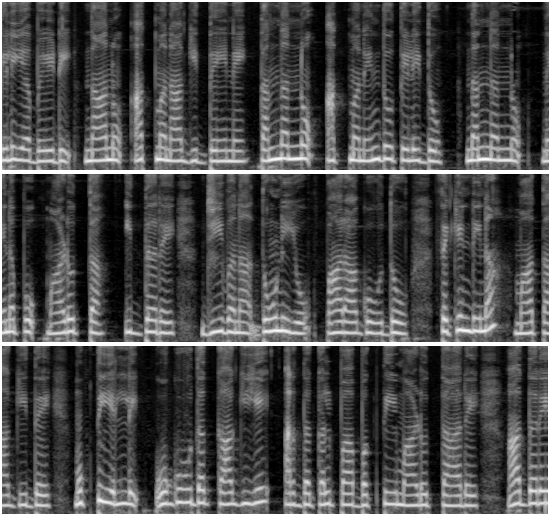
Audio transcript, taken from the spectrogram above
ತಿಳಿಯಬೇಡಿ, ನಾನು ಆತ್ಮನಾಗಿದ್ದೇನೆ, ತನ್ನನ್ನು ಆತ್ಮನೆಂದು ತಿಳಿದು ನನ್ನನ್ನು ನೆನಪು ಮಾಡುತ್ತಾ ಇದ್ದರೆ ಜೀವನ ದೋಣಿಯು ಪಾರಾಗುವುದು. ಸೆಕೆಂಡಿನ ಮಾತಾಗಿದೆ. ಮುಕ್ತಿಯಲ್ಲಿ ಹೋಗುವುದಕ್ಕಾಗಿಯೇ ಅರ್ಧಕಲ್ಪ ಭಕ್ತಿ ಮಾಡುತ್ತಾರೆ. ಆದರೆ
